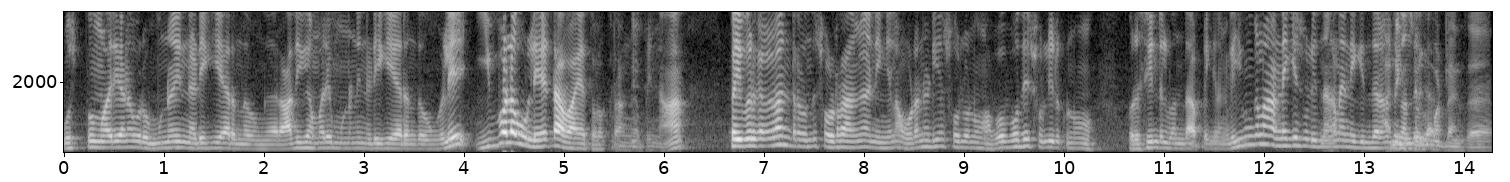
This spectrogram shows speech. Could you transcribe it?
குஷ்பு மாதிரியான ஒரு முன்னணி நடிகையாக இருந்தவங்க ராதிகா மாதிரி முன்னணி நடிகையாக இருந்தவங்களே இவ்வளவு லேட்டாக வாயை திறக்கிறாங்க அப்படின்னா இப்போ இவர்கள்லாம் வந்து சொல்கிறாங்க நீங்கள்லாம் உடனடியாக சொல்லணும் அவ்வப்போதே சொல்லியிருக்கணும். ஒரு சீண்டல் வந்தா அப்படிங்கிறாங்க இவங்கெல்லாம் அன்னைக்கே சொல்லியிருந்தாங்கன்னா இன்னைக்கு இந்த அன்னைக்கு சொல்ல வந்திருக்காங்க. மாட்டாங்க சார்.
